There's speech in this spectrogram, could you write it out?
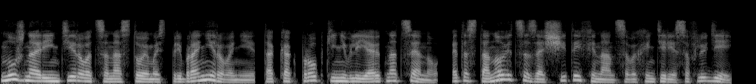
Нужно ориентироваться на стоимость при бронировании, так как пробки не влияют на цену, это становится защитой финансовых интересов людей.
